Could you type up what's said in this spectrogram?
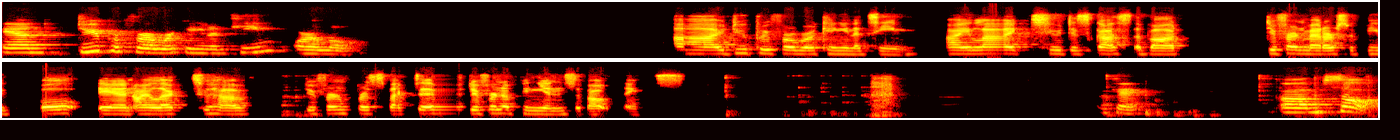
and do you prefer working in a team or alone? I do prefer working in a team i like to discuss about different matters with people and i like to have different perspective, different opinions about things. Okay. Um, so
